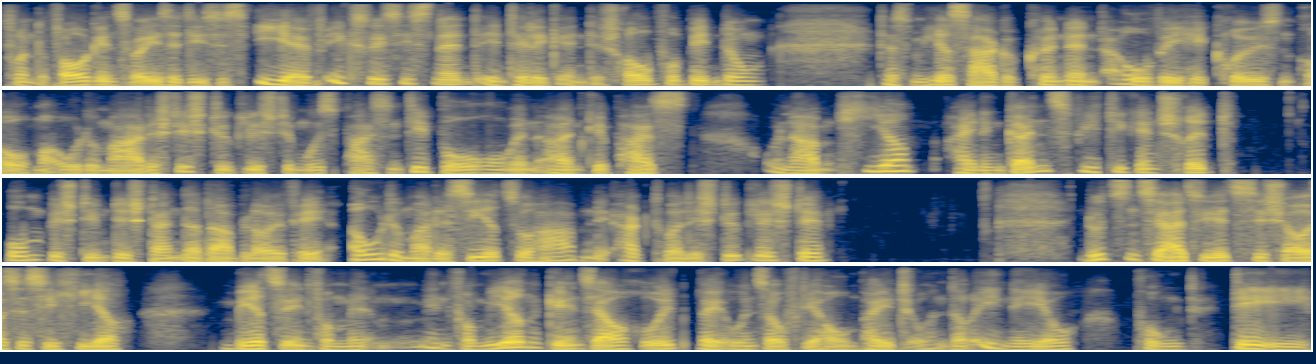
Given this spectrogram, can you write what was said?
von der Vorgehensweise dieses IFX, wie sie es nennt, intelligente Schraubverbindung, dass wir hier sagen können, oh, welche Größen brauchen wir automatisch, die Stückliste muss passen, die Bohrungen angepasst und haben hier einen ganz wichtigen Schritt, um bestimmte Standardabläufe automatisiert zu haben, eine aktuelle Stückliste. Nutzen Sie also jetzt die Chance, sich hier mehr zu informieren, gehen Sie auch ruhig bei uns auf die Homepage unter ineo.de.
